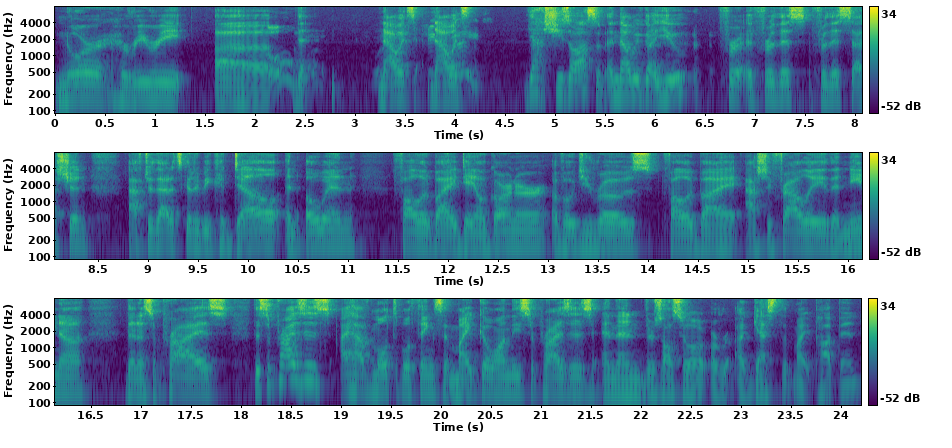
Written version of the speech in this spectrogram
Nor Hariri. Uh, oh, the, now it's She's now great. it's yeah, she's awesome. And now we've got you for for this for this session. After that, it's going to be Cadell and Owen, followed by Daniel Garner of OG Rose, followed by Ashley Frawley, then Nina, then a surprise. The surprises, I have multiple things that might go on these surprises, and then there's also a, a guest that might pop in.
